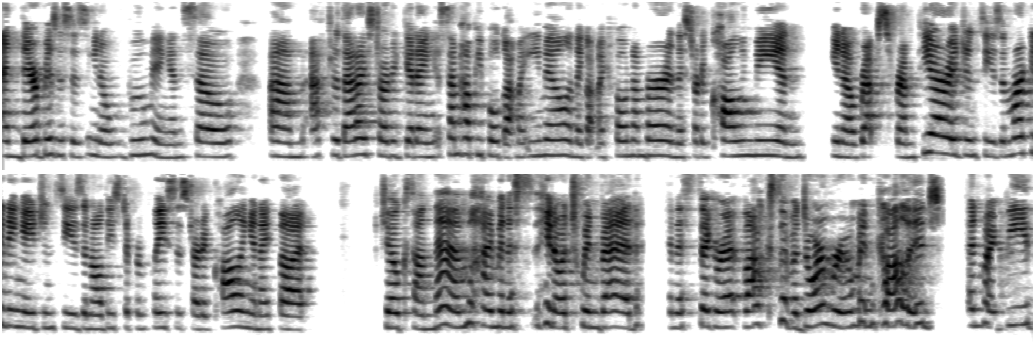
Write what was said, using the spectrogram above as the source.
and their businesses, you know, booming. And so um, after that, I started getting somehow people got my email and they got my phone number and they started calling me and you know reps from PR agencies and marketing agencies and all these different places started calling. And I thought jokes on them. I'm in a you know a twin bed in a cigarette box of a dorm room in college and my bead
